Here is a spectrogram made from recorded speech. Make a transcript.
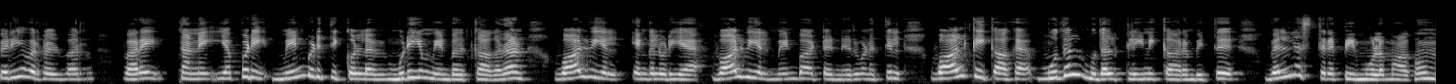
பெரியவர்கள் வர் வரை தன்னை எப்படி மேம்படுத்தி கொள்ள முடியும் என்பதற்காக தான் வாழ்வியல் எங்களுடைய வாழ்வியல் மேம்பாட்டு நிறுவனத்தில் வாழ்க்கைக்காக முதல் முதல் கிளினிக் ஆரம்பித்து வெல்னஸ் தெரப்பி மூலமாகவும்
